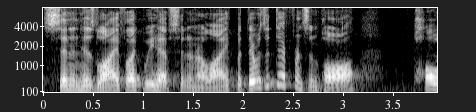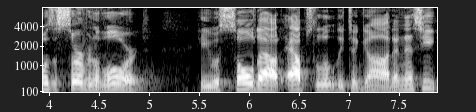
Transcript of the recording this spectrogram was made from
sin in his life like we have sin in our life. But there was a difference in Paul. Paul was a servant of the Lord. He was sold out absolutely to God. And as he,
